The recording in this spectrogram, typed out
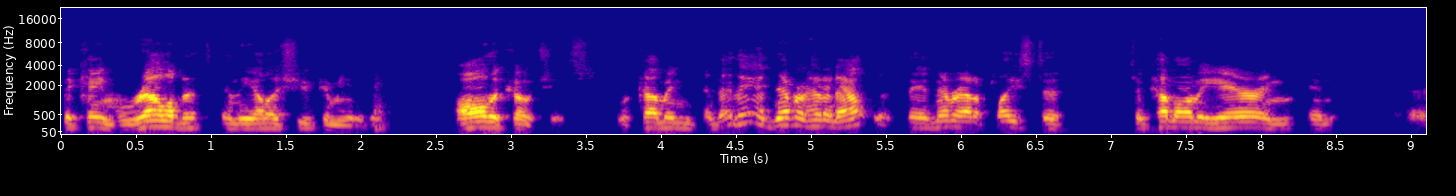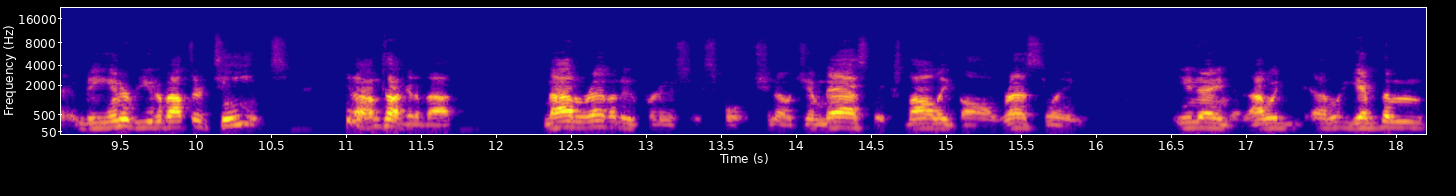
became relevant in the LSU community. All the coaches were coming, and they had never had an outlet. They had never had a place to to come on the air and and uh, be interviewed about their teams. You know, I'm talking about non-revenue producing sports. You know, gymnastics, volleyball, wrestling, you name it. I would I would give them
